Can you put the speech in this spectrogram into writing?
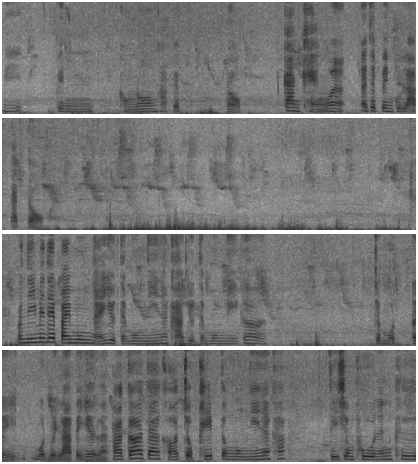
ไม่เป็นของน้องค่ะแบบดอกก้านแข็งว่า น่าจะเป็นกุหลาบตัดดอก วันนี้ไม่ได้ไปมุมไหนอยู่แต่มุมนี้นะคะ อยู่แต่มุมนี้ก็จะหมด เอ้ยหมดเวลาไปเยอะแล้วค่ะก็จะขอจบคลิปตรงมุมนี้นะคะ สีชมพูนั้นคือ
